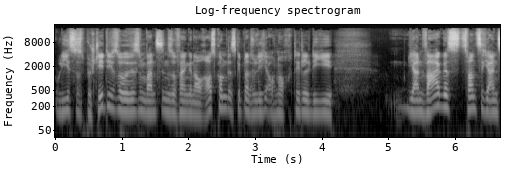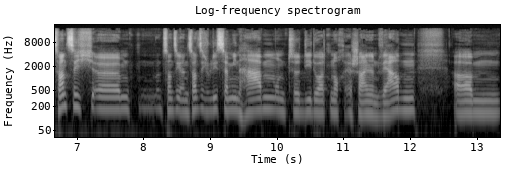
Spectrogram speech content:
Releases bestätigt ist. Wir wissen, wann es insofern genau rauskommt. Es gibt natürlich auch noch Titel, die ja ein vages 2021, äh, 2021 Release-Termin haben und äh, die dort noch erscheinen werden. Ähm,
